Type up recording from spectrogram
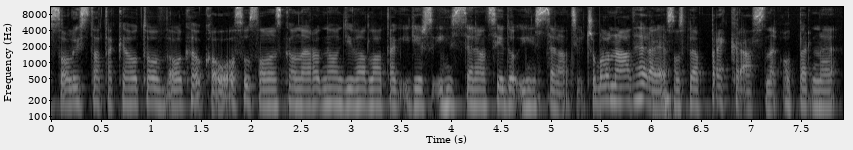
solista takéhoto veľkého kolosu Slovenského národného divadla, tak ideš z inscenácie do inscenácie. Čo bola nádhera. Ja som spievala prekrásne operné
